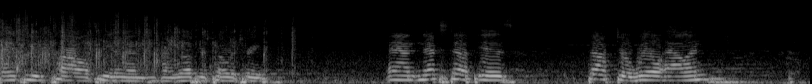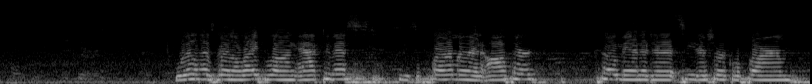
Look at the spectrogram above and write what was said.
Thank you, Karl Thidemann. I love your poetry. And next up is Dr. Will Allen. Will has been a lifelong activist. He's a farmer and author, co-manager at Cedar Circle Farm,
